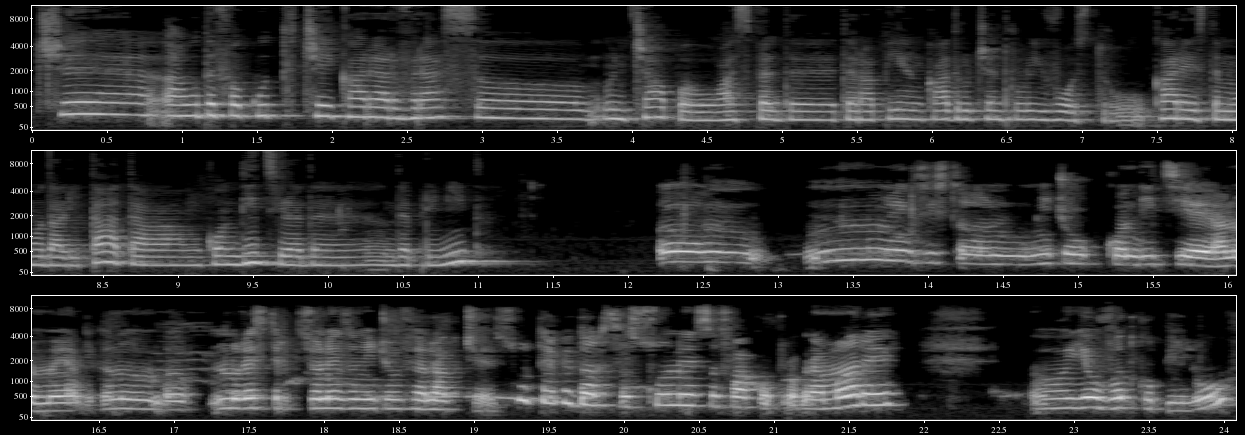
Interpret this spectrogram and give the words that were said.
Ce au de făcut cei care ar vrea să înceapă o astfel de terapie în cadrul centrului vostru? Care este modalitatea, condițiile de îndeplinit? Um, nu există nicio condiție anume, adică nu, nu restricționează niciun fel accesul, trebuie doar să sune, să facă o programare. Uh, eu văd copilul,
